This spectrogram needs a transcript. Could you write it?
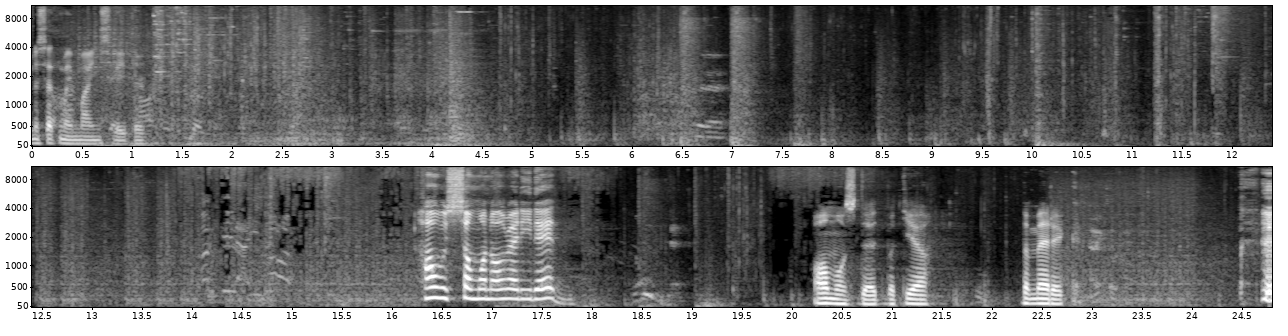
Gonna set my mines later. How is someone already dead? Almost dead, but yeah. The medic.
